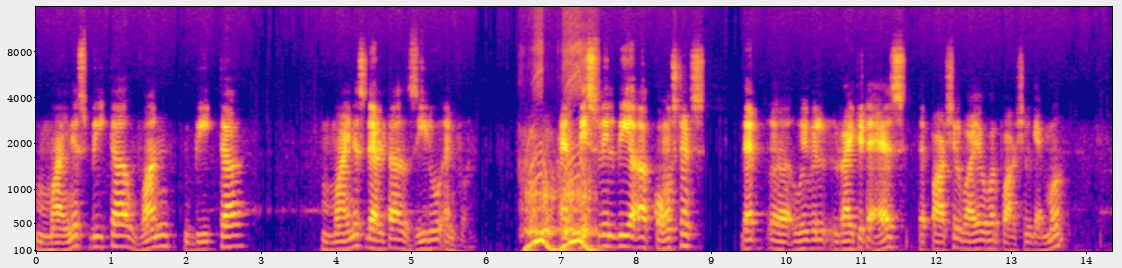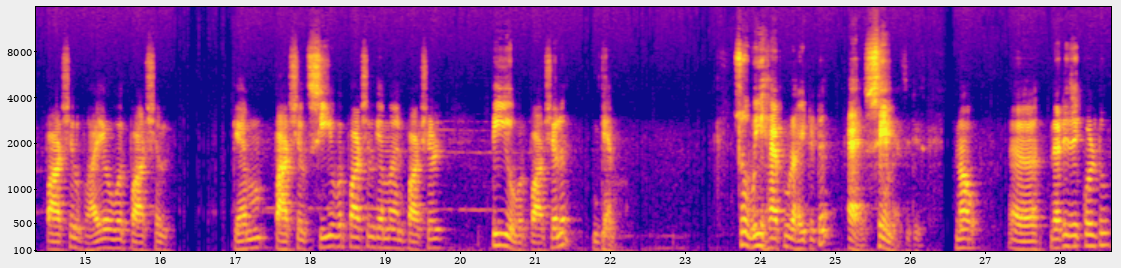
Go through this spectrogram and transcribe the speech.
minus beta 1 beta minus delta 0 and 1 and this will be a constant that uh, we will write it as the partial y over partial gamma partial y over partial gamma partial c over partial gamma and partial t over partial gamma. So we have to write it as same as it is. Now uh, that is equal to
